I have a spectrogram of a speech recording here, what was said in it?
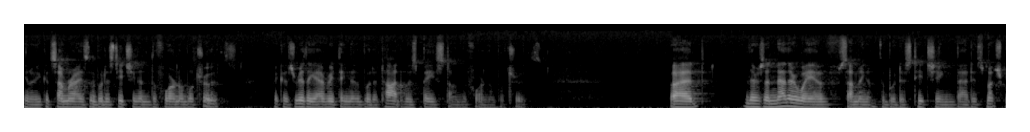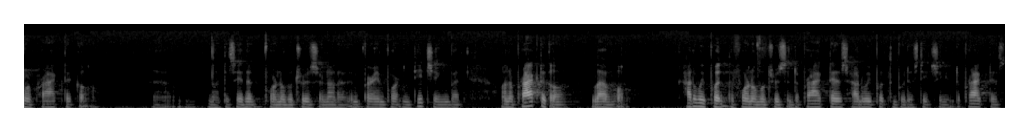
You know, you could summarize the Buddha's teaching into the Four Noble Truths, because really everything that the Buddha taught was based on the Four Noble Truths. But there's another way of summing up the Buddha's teaching that is much more practical. Um, not to say that Four Noble Truths are not a very important teaching, but on a practical level, how do we put the Four Noble Truths into practice? How do we put the Buddha's teaching into practice?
